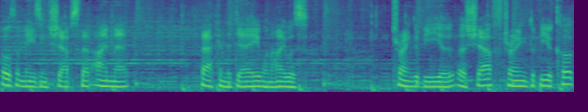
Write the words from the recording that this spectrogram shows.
both amazing chefs that I met back in the day when I was trying to be a, a chef, trying to be a cook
